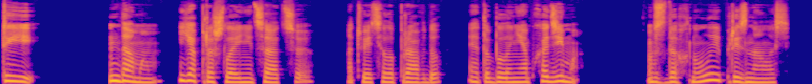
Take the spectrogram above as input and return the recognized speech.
Ты...» «Да, мам, я прошла инициацию», — ответила правду. «Это было необходимо». Вздохнула и призналась.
